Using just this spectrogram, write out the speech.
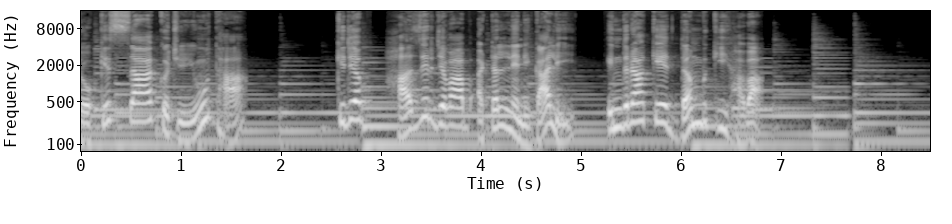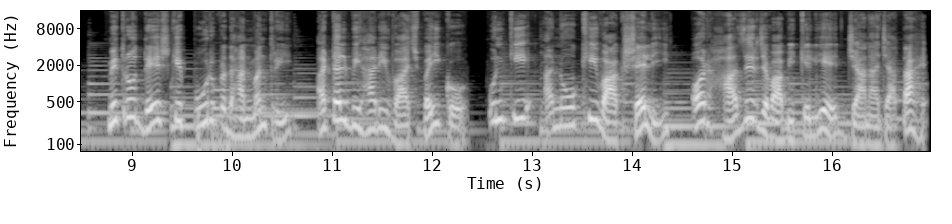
तो किस्सा कुछ यूँ था कि जब हाजिर जवाब अटल ने निकाली इंदिरा के दम्ब की हवा, मित्रों देश के पूर्व प्रधानमंत्री अटल बिहारी वाजपेयी को उनकी अनोखी वाक शैली और हाजिर जवाबी के लिए जाना जाता है।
